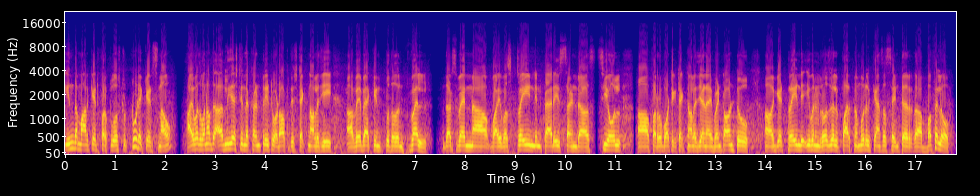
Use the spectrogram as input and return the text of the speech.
in the market for close to two decades now. I was one of the earliest in the country to adopt this technology uh, way back in 2012. That's when uh, I was trained in Paris and uh, Seoul uh, for robotic technology and I went on to uh, get trained even in Roswell Park Memorial Cancer Center, uh, Buffalo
